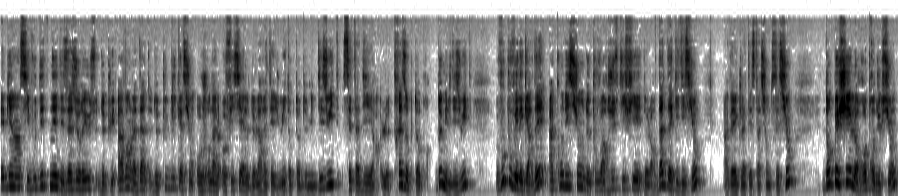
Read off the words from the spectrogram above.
Eh bien, si vous détenez des Azureus depuis avant la date de publication au journal officiel de l'arrêté du 8 octobre 2018, c'est-à-dire le 13 octobre 2018, vous pouvez les garder à condition de pouvoir justifier de leur date d'acquisition, avec l'attestation de cession, d'empêcher leur reproduction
